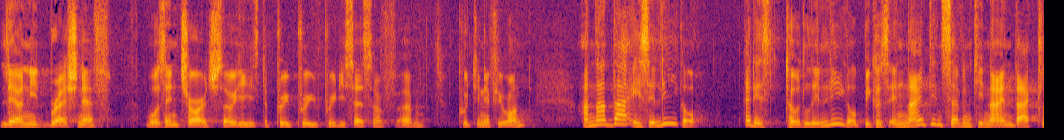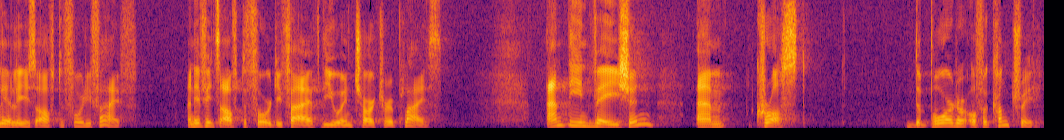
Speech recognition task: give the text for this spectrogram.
Leonid Brezhnev was in charge, so he's the pre -pre predecessor of um, Putin, if you want. And now that is illegal. It is totally illegal because in 1979, that clearly is after 45. And if it's after 45, the UN Charter applies. And the invasion um, crossed the border of a country.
